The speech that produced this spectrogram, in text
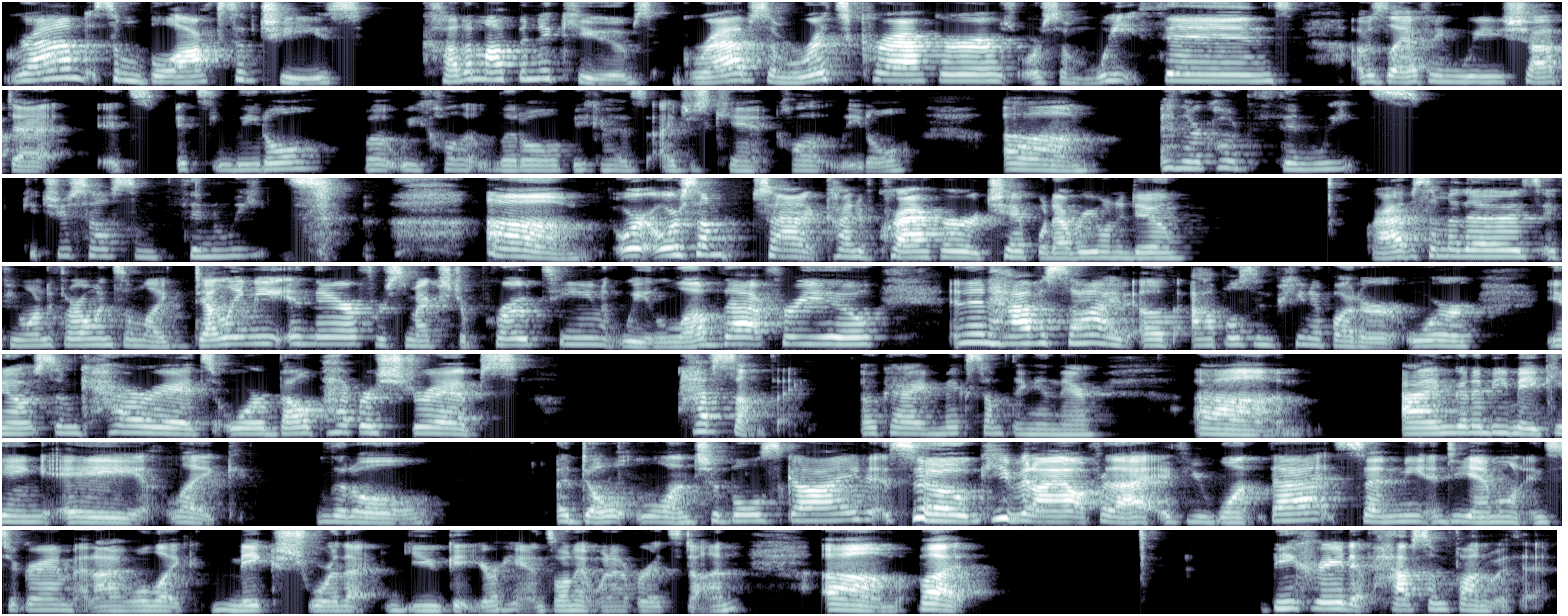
Grab some blocks of cheese, cut them up into cubes, grab some Ritz crackers or some wheat thins. I was laughing. We shopped at it's it's Lidl, but we call it Little because I just can't call it Lidl. Um, and they're called thin wheats. Get yourself some thin wheats, um, or or some kind of cracker or chip, whatever you want to do. Grab some of those. If you want to throw in some like deli meat in there for some extra protein, we love that for you. And then have a side of apples and peanut butter or, you know, some carrots or bell pepper strips. Have something, okay? Mix something in there. Um, I'm going to be making a like little adult lunchables guide. So keep an eye out for that. If you want that, send me a DM on Instagram and I will like make sure that you get your hands on it whenever it's done. Um, but be creative, have some fun with it.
